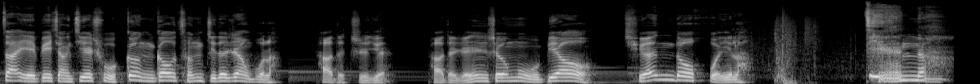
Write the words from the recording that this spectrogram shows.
再也别想接触更高层级的任务了。他的志愿，他的人生目标，全都毁了。天哪！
